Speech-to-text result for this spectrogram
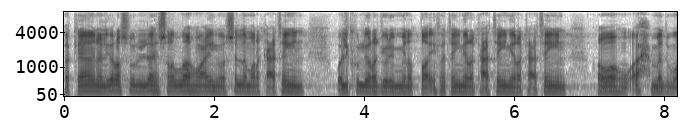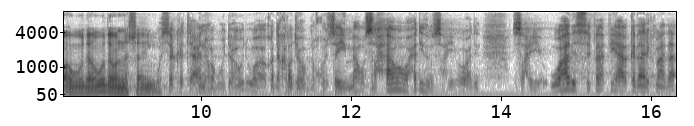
فكان لرسول الله صلى الله عليه وسلم ركعتين ولكل رجل من الطائفتين ركعتين ركعتين. رواه أحمد وأبو داود والنسائي. وسكت عنه أبو داود وقد أخرجه ابن خزيمة وصححه وهو حديث صحيح وهو حديث صحيح. وهذه الصفة فيها كذلك ماذا؟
